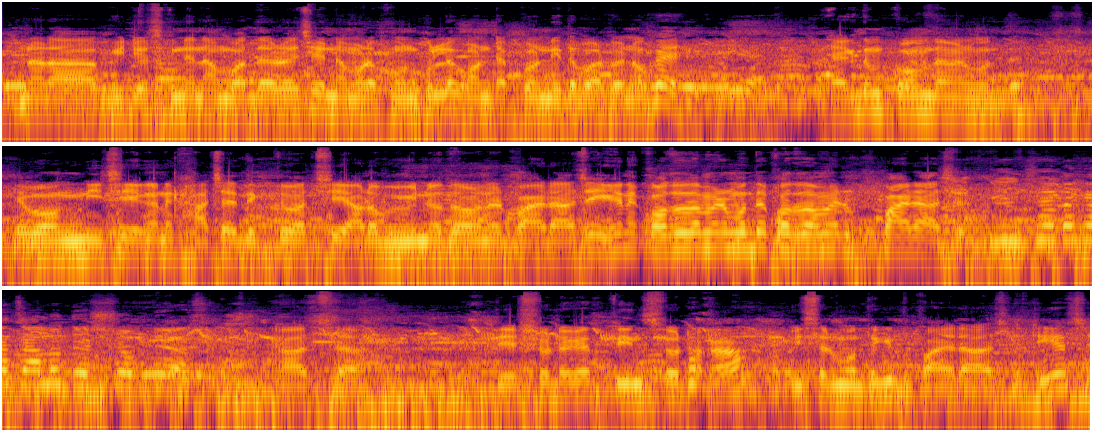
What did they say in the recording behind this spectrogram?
আপনারা ভিডিও স্ক্রিনে নাম্বার দেওয়া রয়েছে নাম্বারে ফোন করলে কন্ট্যাক্ট করে নিতে পারবেন ওকে একদম কম দামের মধ্যে। এবং নিচে এখানে খাঁচায় দেখতে পাচ্ছি আরও বিভিন্ন ধরনের পায়রা আছে। এখানে কত দামের মধ্যে কত দামের পায়রা আছে? তিনশো টাকা চালু দেড়শো আছে। আচ্ছা দেড়শো টাকা তিনশো টাকা পিসের মধ্যে কিন্তু পায়রা আছে ঠিক আছে?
